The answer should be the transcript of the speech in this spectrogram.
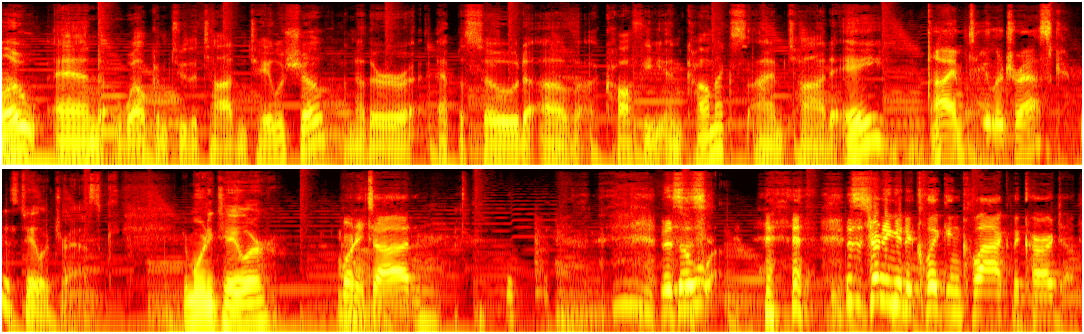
Hello, and welcome to the Todd and Taylor Show, another episode of Coffee and Comics. I'm Todd A. I'm Taylor Trask. It's Taylor Trask. Good morning, Taylor. Good Morning, Todd. This So- is this is turning into click and clack the car talk.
